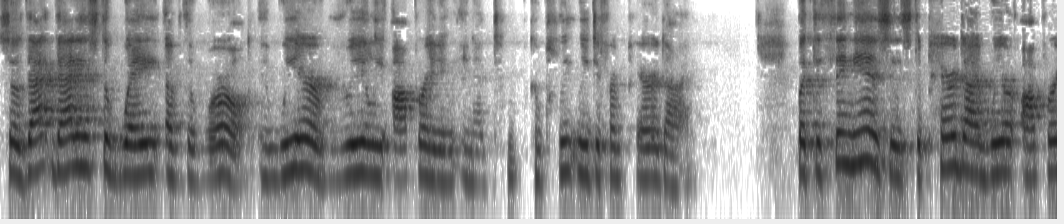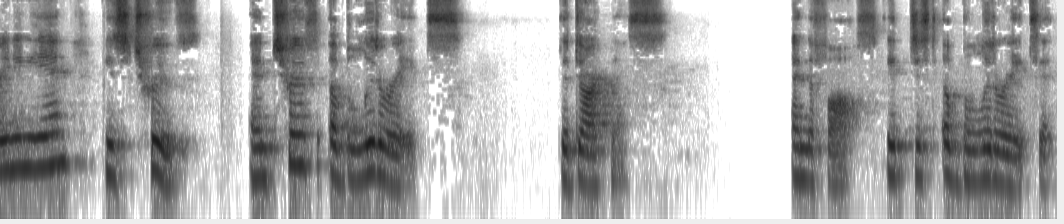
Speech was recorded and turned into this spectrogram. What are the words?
So that that is the way of the world, and we are really operating in a t- completely different paradigm. But the thing is, is the paradigm we're operating in is truth, and truth obliterates the darkness and the false. It just obliterates it,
